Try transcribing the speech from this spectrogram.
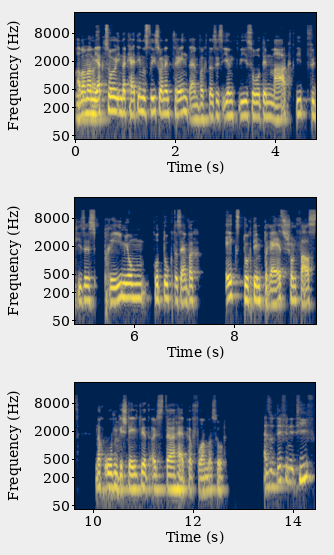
Aber man merkt so in der Kite-Industrie so einen Trend einfach, dass es irgendwie so den Markt gibt für dieses Premium-Produkt, das einfach ex durch den Preis schon fast nach oben gestellt wird als der High-Performer so. Also definitiv.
